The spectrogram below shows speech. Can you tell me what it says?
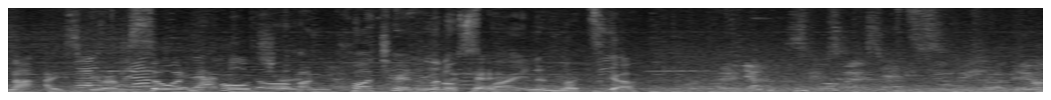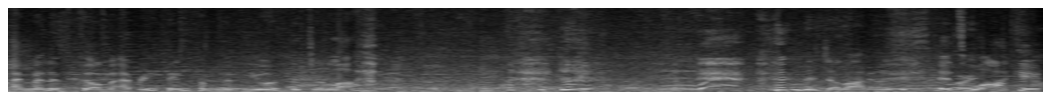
not ice cream. I'm so uncultured. Uncultured little Okay, swine. let's go. I'm gonna film everything from the view of the gelato. the gelato is It's walking,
